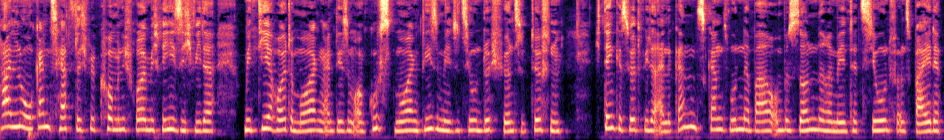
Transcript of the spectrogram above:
hallo, ganz herzlich willkommen. Ich freue mich riesig wieder mit dir heute Morgen an diesem Augustmorgen diese Meditation durchführen zu dürfen. Ich denke, es wird wieder eine ganz, ganz wunderbare und besondere Meditation für uns beide.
